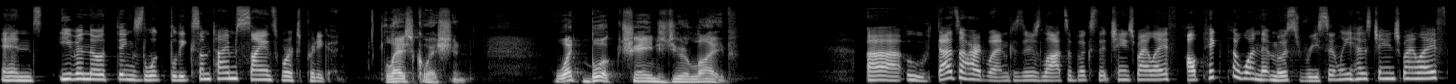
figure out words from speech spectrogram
And even though things look bleak sometimes, science works pretty good. Last question What book changed your life? Uh, ooh, that's a hard one because there's lots of books that changed my life. I'll pick the one that most recently has changed my life,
